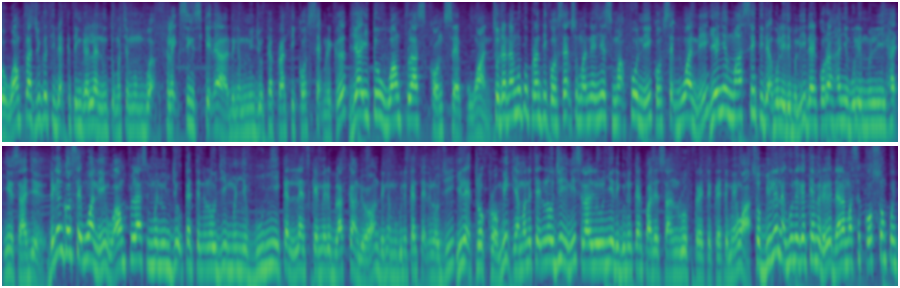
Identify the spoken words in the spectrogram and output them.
OnePlus juga tidak ketinggalan untuk macam membuat flexing sikit lah dengan menunjukkan peranti konsep mereka iaitu OnePlus Concept One. So dah nama pun peranti konsep so maknanya smartphone ni, Concept One ni ianya masih tidak boleh dibeli dan korang hanya boleh melihatnya sahaja. Dengan Concept One ni, OnePlus menunjukkan teknologi menyembunyikan lens kamera belakang dia orang dengan menggunakan teknologi electrochromic yang mana teknologi ini selalunya digunakan pada sunroof kereta-kereta mewah. So bila nak gunakan kamera dalam masa 0.7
